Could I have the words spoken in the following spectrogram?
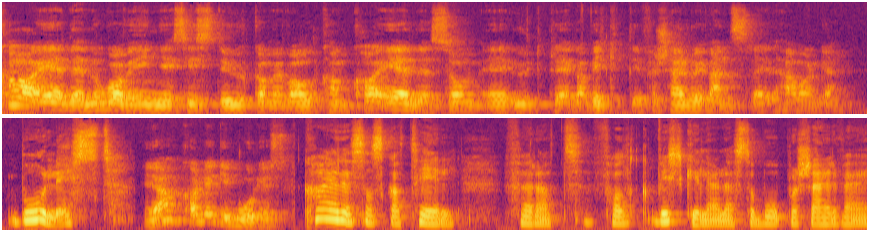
hva er det, Nå går vi inn i siste uka med valgkamp. Hva er det som er utprega viktig for Skjervøy Venstre i dette valget? Bolyst. Ja, hva ligger i bolyst? Hva er det som skal til for at folk virkelig har lyst til å bo på Skjervøy?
